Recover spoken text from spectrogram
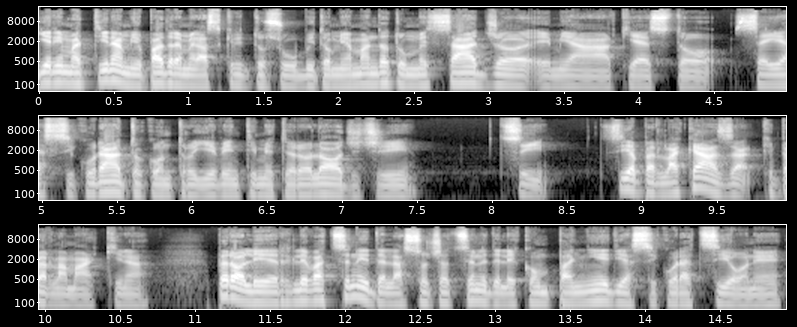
Ieri mattina mio padre me l'ha scritto subito, mi ha mandato un messaggio e mi ha chiesto sei assicurato contro gli eventi meteorologici? Sì, sia per la casa che per la macchina. Però le rilevazioni dell'Associazione delle compagnie di assicurazione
